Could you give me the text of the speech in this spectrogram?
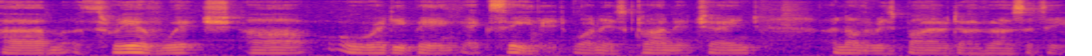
um, three of which are already being exceeded. One is climate change, another is biodiversity,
